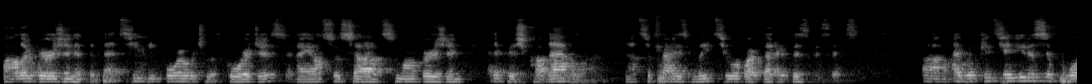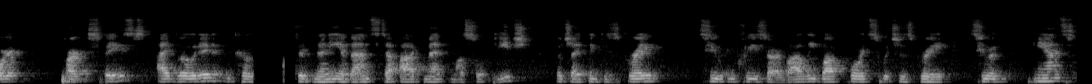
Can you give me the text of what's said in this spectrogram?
smaller version at the Betsy before, which was gorgeous, and I also saw a small version at a fish called Avalon. Not surprisingly, two of our better businesses. Um, I would continue to support park space. I voted and co-sponsored many events to augment Muscle Beach, which I think is great, to increase our volleyball courts, which is great, to enhance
